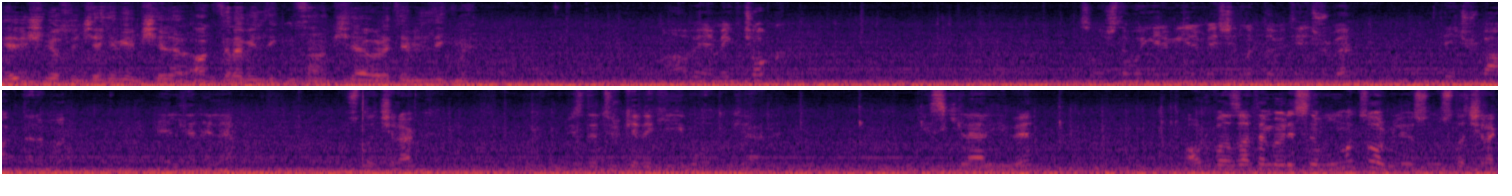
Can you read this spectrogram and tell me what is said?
Ne düşünüyorsun çekirge? Bir şeyler aktarabildik mi sana? Bir şeyler öğretebildik mi? Abi emek çok. Sonuçta bu 20-25 yıllık da bir tecrübe. Tecrübe aktarımı. Elden ele. Usta çırak. Biz de Türkiye'deki gibi olduk yani. Eskiler gibi. Avrupa'da zaten böylesini bulmak zor biliyorsun usta çırak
